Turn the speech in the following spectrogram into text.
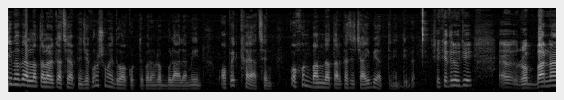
এইভাবে আল্লাহ তালার কাছে আপনি যে কোনো সময় দোয়া করতে পারেন রব্বুল আলমিন অপেক্ষায় আছেন কখন বান্দা তার কাছে চাইবে আর তিনি দিবেন। সেক্ষেত্রে ওই যে রব্বানা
